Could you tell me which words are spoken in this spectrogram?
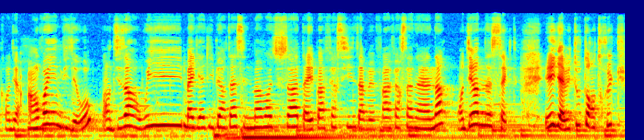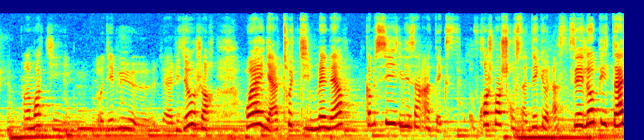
comment dire, a envoyé une vidéo en disant oui, Magali Berda c'est une maman et tout ça, t'avais pas à faire ci, t'avais pas à faire ça, nanana. On dirait une secte. Et il y avait tout un truc vraiment qui, au début euh, de la vidéo, genre, ouais, il y a un truc qui m'énerve, comme s'il lisait un texte. Franchement, je trouve ça dégueulasse. C'est l'hôpital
